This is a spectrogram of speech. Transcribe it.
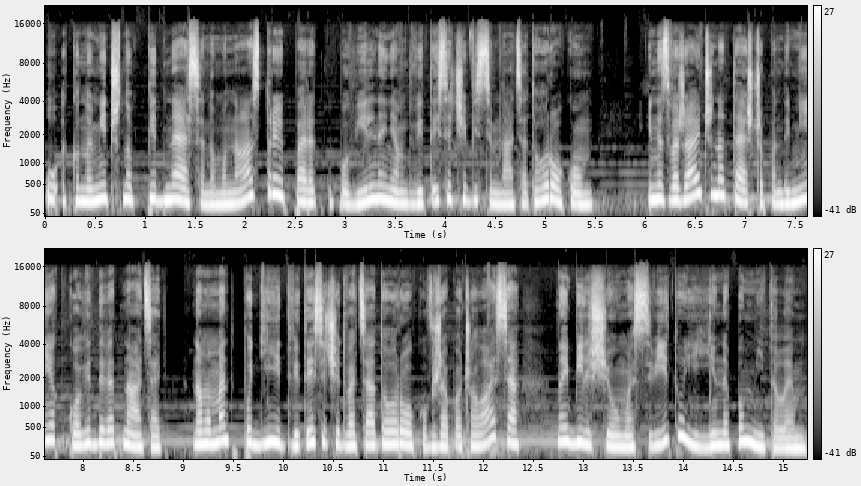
у економічно піднесеному настрої перед уповільненням 2018 року. І незважаючи на те, що пандемія COVID-19 на момент події 2020 року вже почалася, найбільші уми світу її не помітили.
